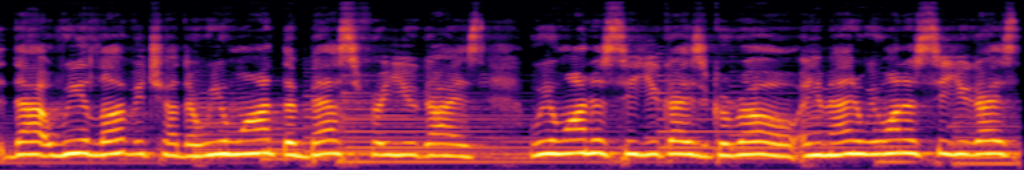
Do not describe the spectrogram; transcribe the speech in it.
that we love each other. We want the best for you guys. We want to see you guys grow. Amen. We want to see you guys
